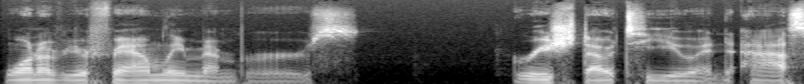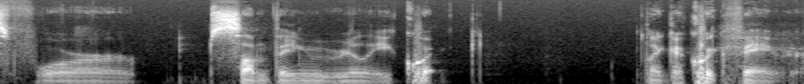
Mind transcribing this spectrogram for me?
one of your family members reached out to you and asked for something really quick, like a quick favor.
